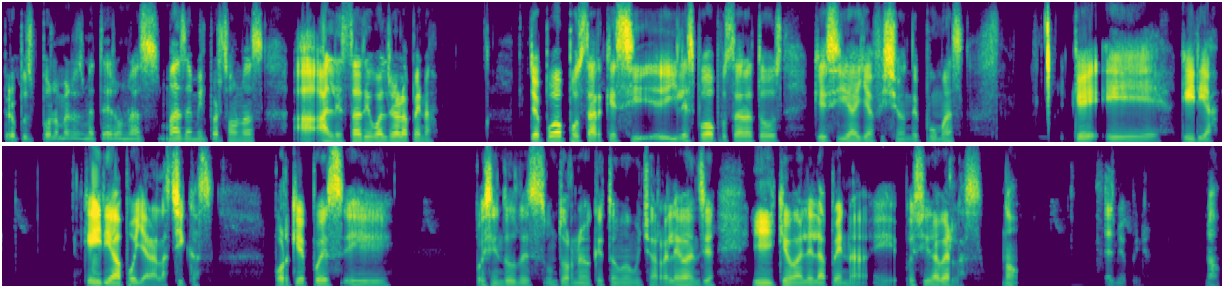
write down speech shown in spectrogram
pero pues por lo menos meter unas más de mil personas al estadio valdría la pena. Te puedo apostar que sí, y les puedo apostar a todos que sí hay afición de Pumas que, eh, que iría, que iría a apoyar a las chicas. Porque pues eh, pues sin duda es un torneo que toma mucha relevancia y que vale la pena eh, pues ir a verlas, ¿no? Es mi opinión, ¿no?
